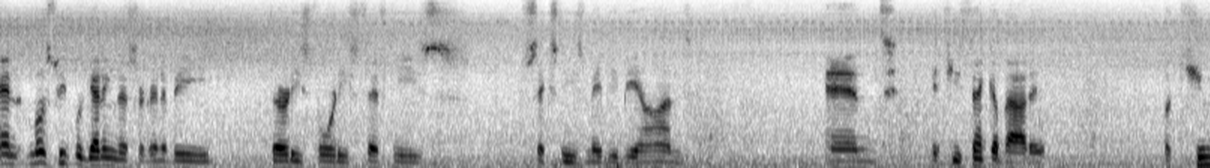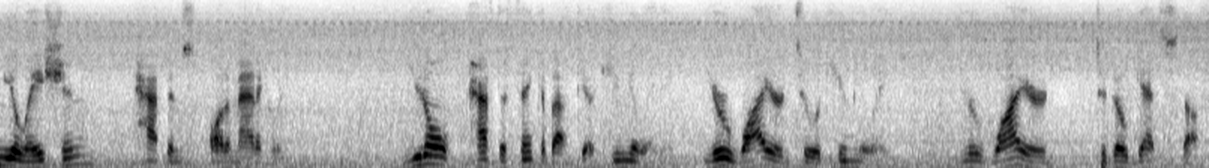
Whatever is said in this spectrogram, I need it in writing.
And most people getting this are going to be 30s, 40s, 50s, 60s, maybe beyond. And if you think about it, accumulation happens automatically. You don't have to think about accumulating. You're wired to accumulate. You're wired to go get stuff.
